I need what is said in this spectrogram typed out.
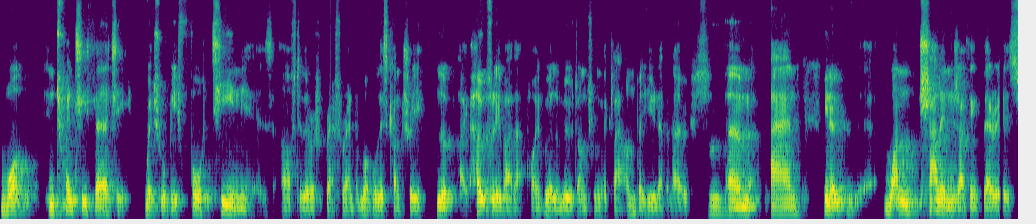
what in 2030, which will be 14 years after the re- referendum, what will this country look like? Hopefully, by that point, we'll have moved on from the clown, but you never know. Mm. Um, and, you know, one challenge I think there is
